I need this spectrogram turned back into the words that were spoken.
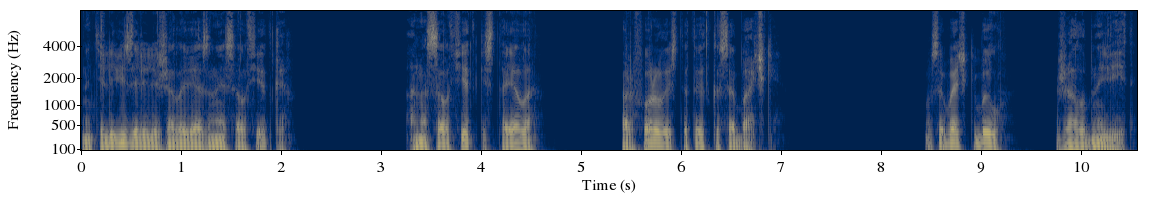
На телевизоре лежала вязаная салфетка, а на салфетке стояла фарфоровая статуэтка собачки. У собачки был жалобный вид.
